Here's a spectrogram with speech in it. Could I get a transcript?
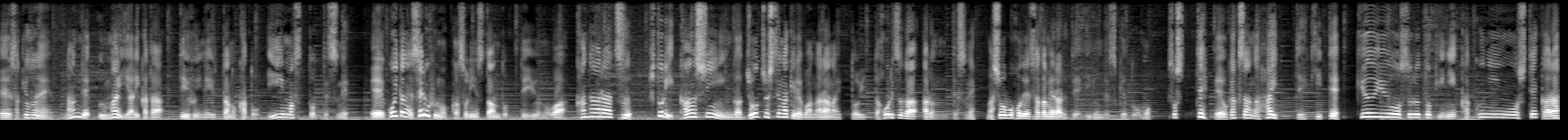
えー、先ほどね、なんでうまいやり方っていう風にね、言ったのかと言いますとですね、えー、こういったね、セルフのガソリンスタンドっていうのは、必ず一人監視員が常駐してなければならないといった法律があるんですね。まあ、消防法で定められているんですけども、そして、え、お客さんが入ってきて、給油をするときに確認をしてから、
